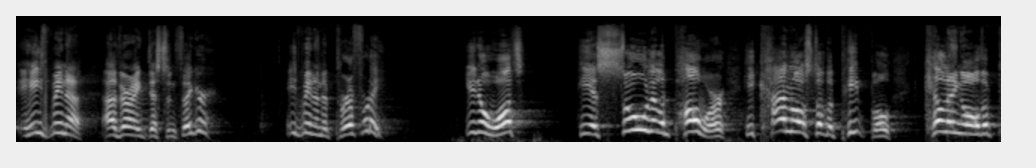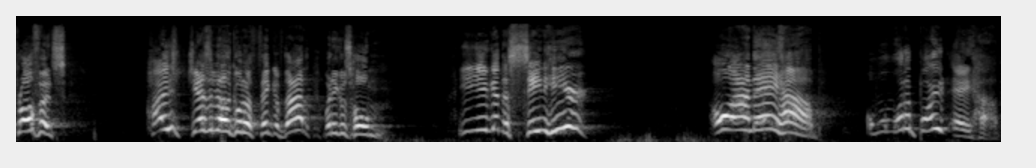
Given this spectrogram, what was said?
He's been a, a very distant figure. He's been in the periphery. You know what? He has so little power, he cannot stop the people killing all the prophets. How's Jezebel going to think of that when he goes home? You get the scene here. Oh, and Ahab. Oh, what about Ahab?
